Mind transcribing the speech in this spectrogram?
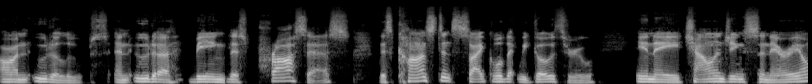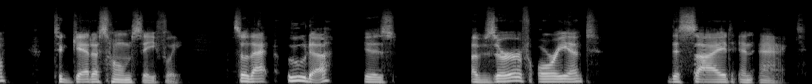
on OODA loops and OODA being this process, this constant cycle that we go through in a challenging scenario to get us home safely. So that OODA is observe, orient, decide, and act.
